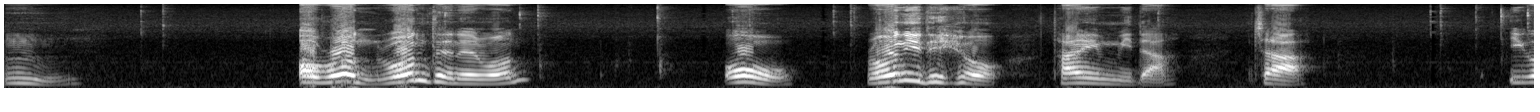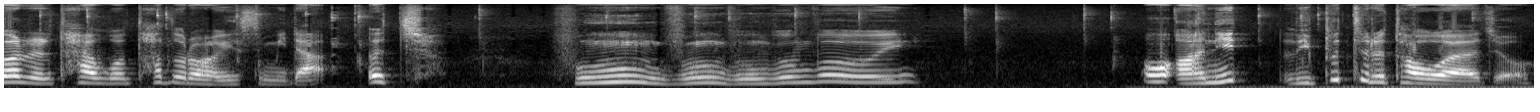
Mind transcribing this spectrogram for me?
음. 어, 런, 런 되네, 런. 어, 런이 돼요. 다행입니다. 자, 이거를 타고 타도록 하겠습니다. 으차. 붕, 붕, 붕, 붕, 붕. 어, 아니, 리프트를 타고 가야죠.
